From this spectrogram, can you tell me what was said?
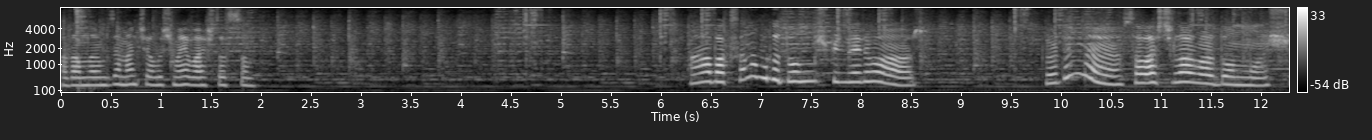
Adamlarımız hemen çalışmaya başlasın. Aa baksana burada donmuş birileri var. Gördün mü? Savaşçılar var donmuş.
